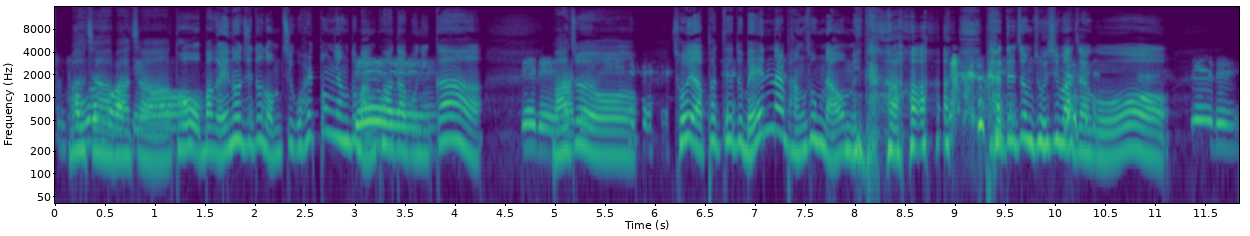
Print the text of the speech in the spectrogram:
좀더 그런 맞아, 것 맞아. 같아요. 더 막 에너지도 넘치고 활동량도 네. 많고 하다 보니까 네네 맞아요. 저희 아파트에도 맨날 방송 나옵니다. 다들 좀 조심하자고. 네네.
